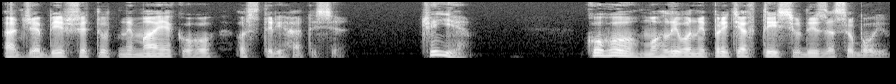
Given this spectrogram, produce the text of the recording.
Адже більше тут немає кого остерігатися. Чи є? Кого могли вони притягти сюди за собою?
